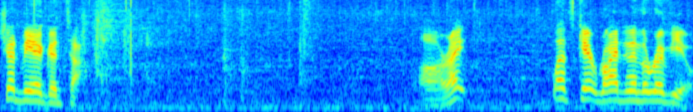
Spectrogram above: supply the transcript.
should be a good time. All right, let's get right into the review.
